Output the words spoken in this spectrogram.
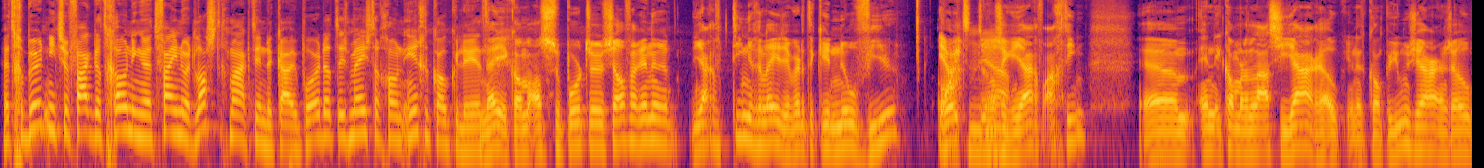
het gebeurt niet zo vaak dat Groningen het Feyenoord lastig maakt in de Kuip, hoor. Dat is meestal gewoon ingecalculeerd. Nee, ik kan me als supporter zelf herinneren... een jaar of tien geleden werd het een keer 0-4. Ja. Ooit. Toen Ja. was ik een jaar of 18. Ehm, en ik kan me de laatste jaren, ook in het kampioensjaar en zo...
